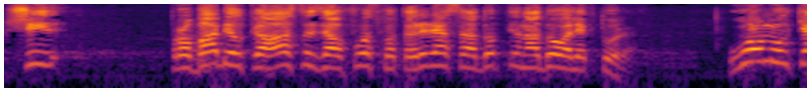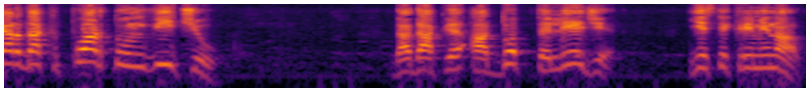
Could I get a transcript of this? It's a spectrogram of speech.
și probabil că astăzi a fost hotărârea să adopte în a doua lectură. Omul chiar dacă poartă un viciu, dar dacă adoptă lege, este criminal.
